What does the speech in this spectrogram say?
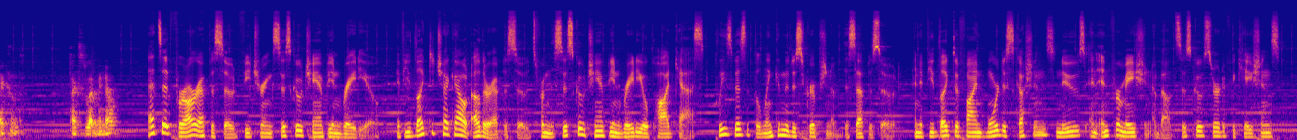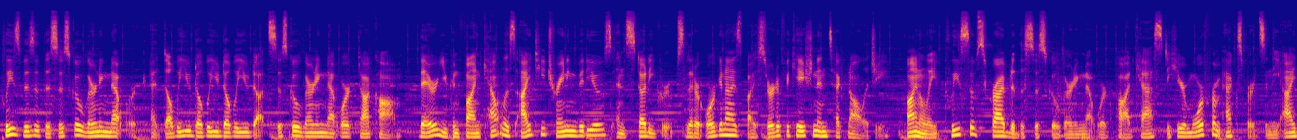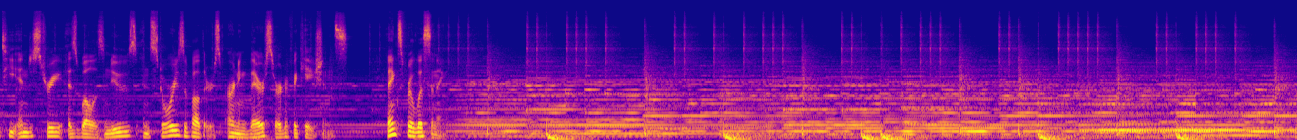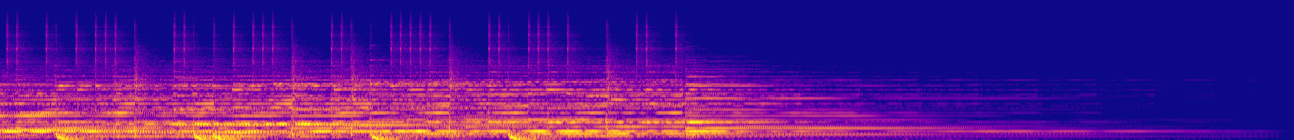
Excellent. Thanks for letting me know. That's it for our episode featuring Cisco Champion Radio. If you'd like to check out other episodes from the Cisco Champion Radio podcast, please visit the link in the description of this episode. And if you'd like to find more discussions, news, and information about Cisco certifications, please visit the Cisco Learning Network at www.ciscolearningnetwork.com. There you can find countless IT training videos and study groups that are organized by certification and technology. Finally, please subscribe to the Cisco Learning Network podcast to hear more from experts experts in the IT industry as well as news and stories of others earning their certifications. Thanks for listening.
